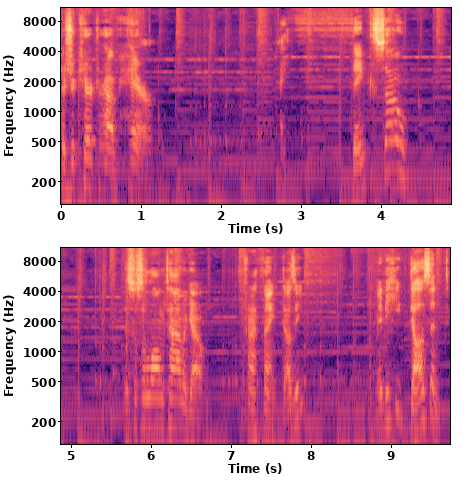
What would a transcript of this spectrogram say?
Does your character have hair? I think so? This was a long time ago. I'm trying to think. Does he? Maybe he doesn't.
